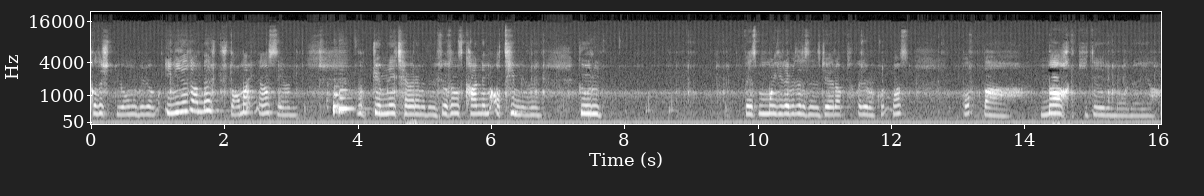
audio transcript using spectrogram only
kılıç diyor onu biliyorum. İngilizcem 5 düştü ama nasıl yani? Bu cümleyi çeviremedim. İstiyorsanız karnemi atayım yani. Görün. Facebook'a girebilirsiniz. Cerrah Kadir Okutmaz. Hoppa. Nah giderim oraya.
